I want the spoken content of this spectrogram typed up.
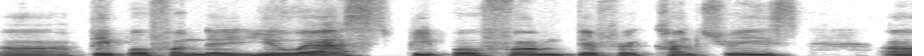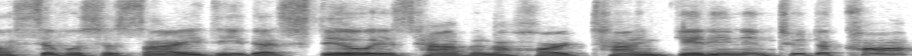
uh, people from the US, people from different countries, uh, civil society that still is having a hard time getting into the COP.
